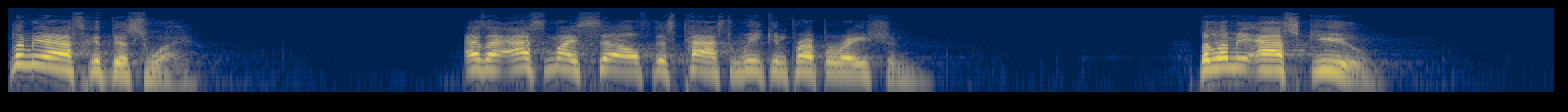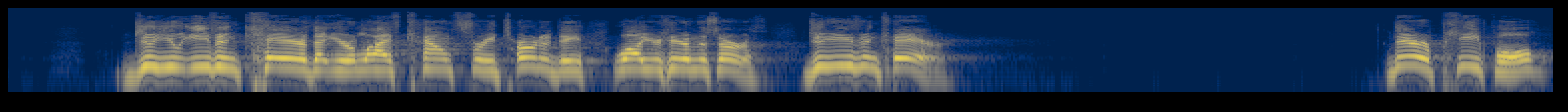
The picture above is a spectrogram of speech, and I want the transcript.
Let me ask it this way. As I asked myself this past week in preparation, but let me ask you do you even care that your life counts for eternity while you're here on this earth? Do you even care? There are people,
